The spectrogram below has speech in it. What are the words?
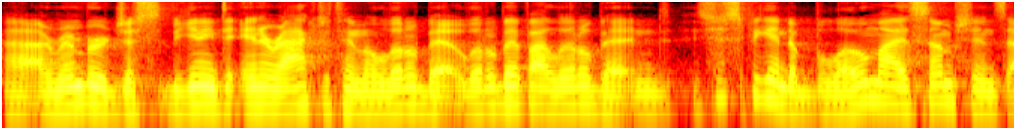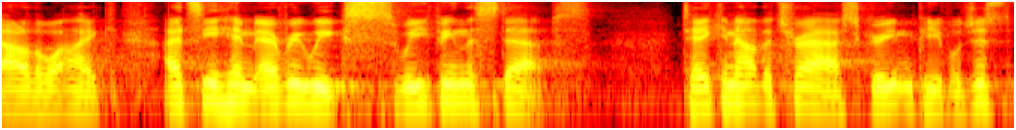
uh, I remember just beginning to interact with him a little bit, little bit by little bit, and it just began to blow my assumptions out of the way. Like I'd see him every week sweeping the steps, taking out the trash, greeting people, just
